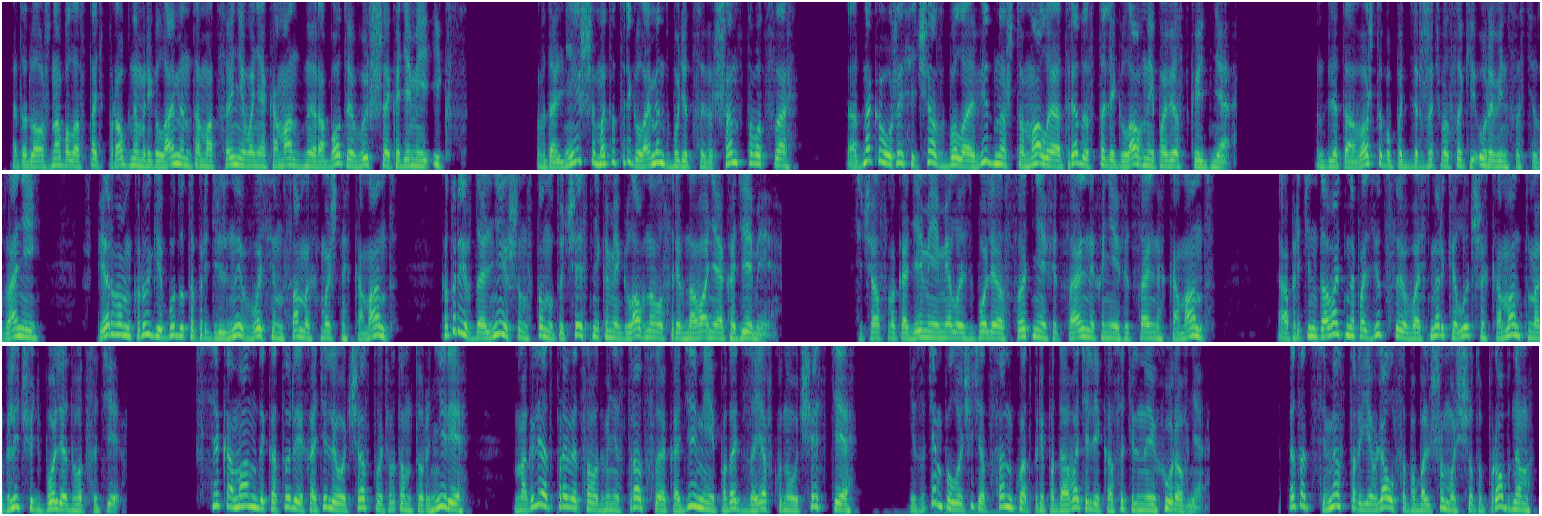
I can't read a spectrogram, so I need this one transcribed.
Это должно было стать пробным регламентом оценивания командной работы Высшей Академии X. В дальнейшем этот регламент будет совершенствоваться, однако уже сейчас было видно, что малые отряды стали главной повесткой дня. Для того, чтобы поддержать высокий уровень состязаний, в первом круге будут определены 8 самых мощных команд, которые в дальнейшем станут участниками главного соревнования Академии. Сейчас в Академии имелось более сотни официальных и неофициальных команд, а претендовать на позицию в восьмерке лучших команд могли чуть более 20. Все команды, которые хотели участвовать в этом турнире, могли отправиться в администрацию Академии и подать заявку на участие, и затем получить оценку от преподавателей касательно их уровня. Этот семестр являлся по большому счету пробным,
